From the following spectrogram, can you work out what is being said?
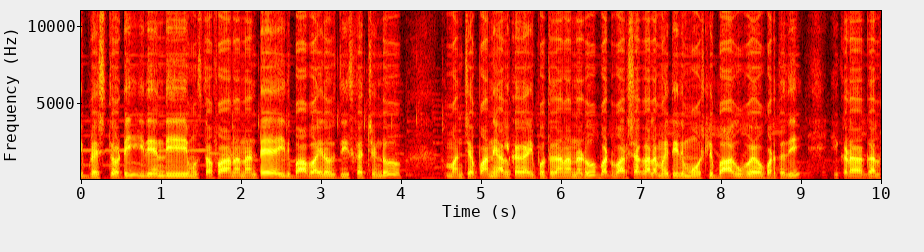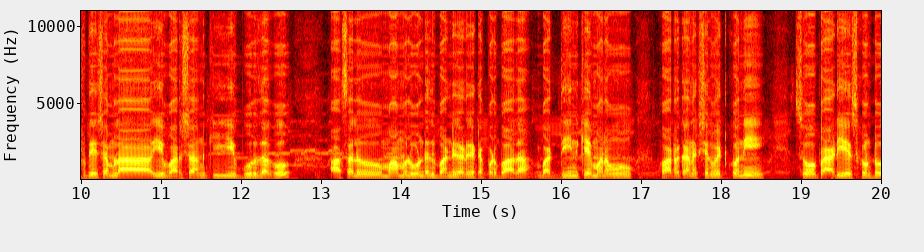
ఈ బ్రష్ తోటి. ఇదేంది ముస్తఫా అని అంటే ఇది బాబాయ్ రోజు తీసుకొచ్చిండు. మంచిగా పని అల్కగా అయిపోతుంది అని అన్నాడు. బట్ వర్షాకాలం అయితే ఇది మోస్ట్లీ బాగా ఉపయోగపడుతుంది. ఇక్కడ గల్ఫ్ దేశంలో ఈ వర్షానికి ఈ బురదకు అసలు మామూలుగా ఉండదు బండి కడిగేటప్పుడు బాధ. బట్ దీనికే మనము వాటర్ కనెక్షన్ పెట్టుకొని సోప్ యాడ్ చేసుకుంటూ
